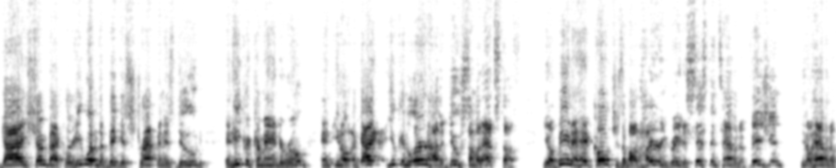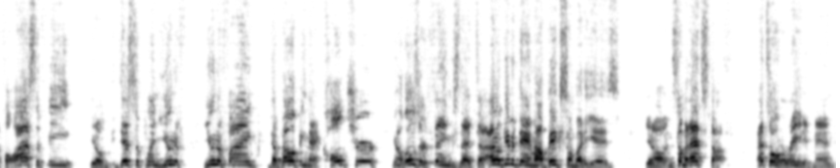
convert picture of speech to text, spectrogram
guy schembechler. He wasn't the biggest strappingest dude and he could command a room. And you know a guy you can learn how to do some of that stuff. You know being a head coach is about hiring great assistants having a vision you know having a philosophy you know discipline unif- unifying, developing that culture. You know, those are things that uh, I don't give a damn how big somebody is, you know, and some of that stuff. That's overrated, man.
